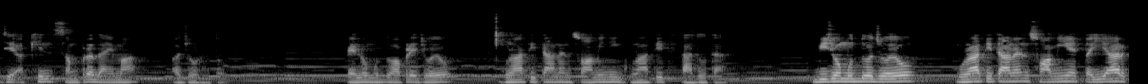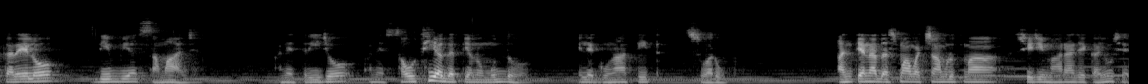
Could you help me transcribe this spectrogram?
જે અખિલ સંપ્રદાયમાં અજોડ હતો. પહેલો મુદ્દો આપણે જોયો, ગુણાતીતાનંદ સ્વામીની ગુણાતીત સાધુતા. બીજો મુદ્દો જોયો. ગુણાતીતાનંદ સ્વામીએ તૈયાર કરેલો દિવ્ય સમાજ. અને ત્રીજો અને સૌથી અગત્યનો મુદ્દો, એટલે ગુણાતીત સ્વરૂપ. અંત્યના દસમા વચનામૃતમાં શ્રીજી મહારાજે કહ્યું છે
